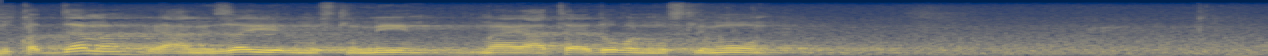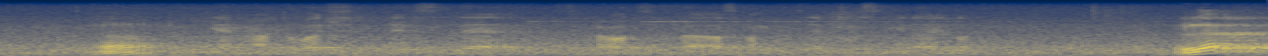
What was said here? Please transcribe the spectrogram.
مقدمة يعني زي المسلمين ما يعتاده المسلمون. آه. يعني ما يعتبرش اللبس ده في العرف من ثياب المسلمين أيضا؟ لا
